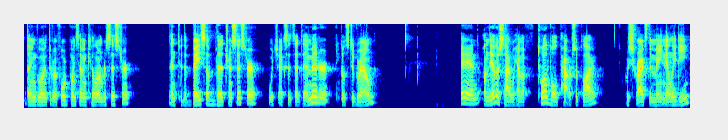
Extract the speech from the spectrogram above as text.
then going through a 4.7 kilo ohm resistor, then to the base of the transistor, which exits at the emitter and goes to ground. And on the other side, we have a 12 volt power supply, which drives the main LED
